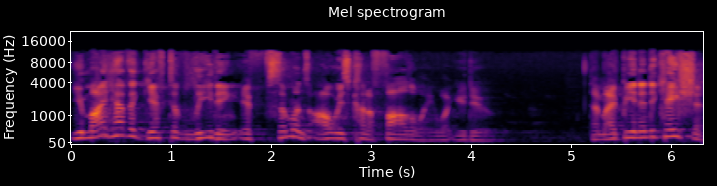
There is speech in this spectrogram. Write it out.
you might have the gift of leading if someone's always kind of following what you do. That might be an indication.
